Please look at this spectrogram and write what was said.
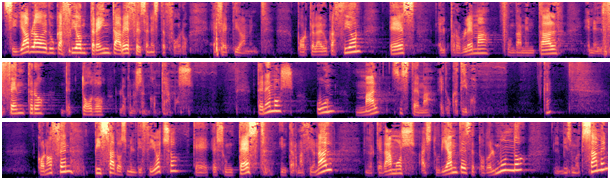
Si ya he hablado de educación 30 veces en este foro, efectivamente, porque la educación es el problema fundamental en el centro de todo lo que nos encontramos. Tenemos un mal sistema educativo. Conocen PISA 2018, que es un test internacional en el que damos a estudiantes de todo el mundo el mismo examen,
